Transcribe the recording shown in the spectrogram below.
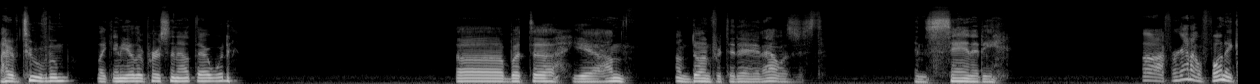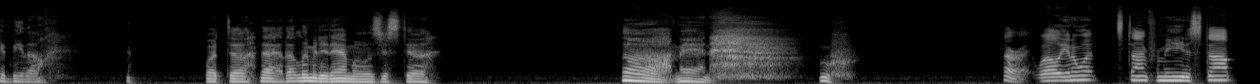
I have two of them, like any other person out there would. Uh, but uh, yeah, I'm I'm done for today. That was just insanity. Ah, I forgot how fun it could be though. but uh, that that limited ammo is just uh. Oh man. All right. Well, you know what? It's time for me to stop,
